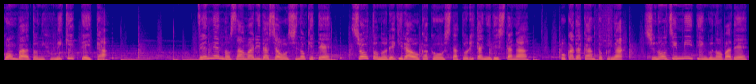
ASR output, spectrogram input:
コンバートに踏み切っていた。前年の3割打者を押しのけてショートのレギュラーを確保した鳥谷でしたが岡田監督が首脳陣ミーティングの場で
